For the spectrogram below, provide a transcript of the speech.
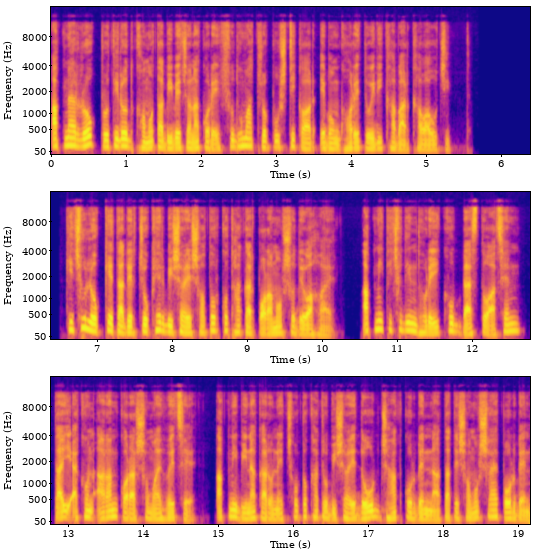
আপনার রোগ প্রতিরোধ ক্ষমতা বিবেচনা করে শুধুমাত্র পুষ্টিকর এবং ঘরে তৈরি খাবার খাওয়া উচিত। কিছু লোককে তাদের চোখের বিষয়ে সতর্ক থাকার পরামর্শ দেওয়া হয়। আপনি কিছুদিন ধরেই খুব ব্যস্ত আছেন, তাই এখন আরাম করার সময় হয়েছে। আপনি বিনা কারণে ছোটখাটো বিষয়ে দৌড় ঝাঁপ করবেন না, তাতে সমস্যায় পড়বেন।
